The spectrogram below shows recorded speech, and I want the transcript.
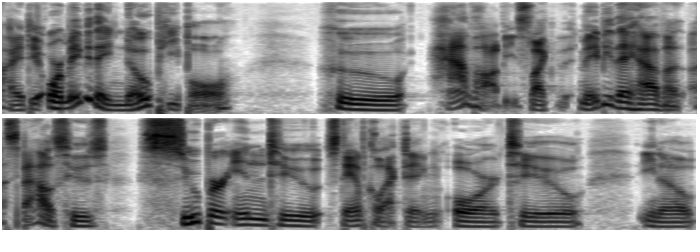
idea, or maybe they know people who have hobbies. Like maybe they have a, a spouse who's super into stamp collecting or to, you know,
